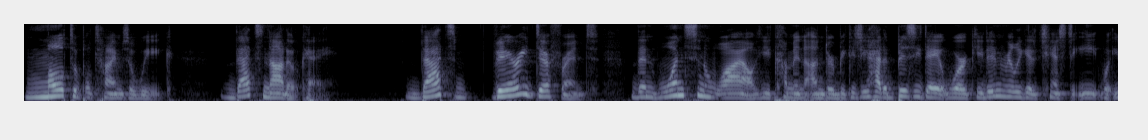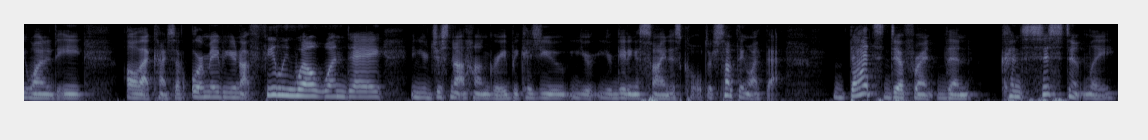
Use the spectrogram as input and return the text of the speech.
multiple times a week. That's not okay. That's very different than once in a while you come in under because you had a busy day at work, you didn't really get a chance to eat what you wanted to eat, all that kind of stuff. Or maybe you're not feeling well one day and you're just not hungry because you you're, you're getting a sinus cold or something like that. That's different than consistently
